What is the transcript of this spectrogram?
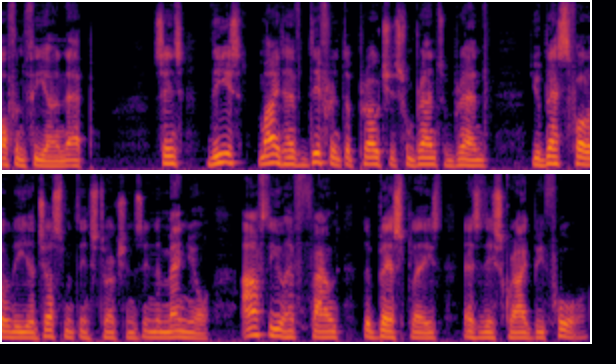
often via an app. Since these might have different approaches from brand to brand, you best follow the adjustment instructions in the manual after you have found the best place as described before.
